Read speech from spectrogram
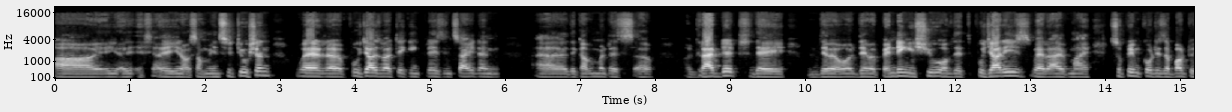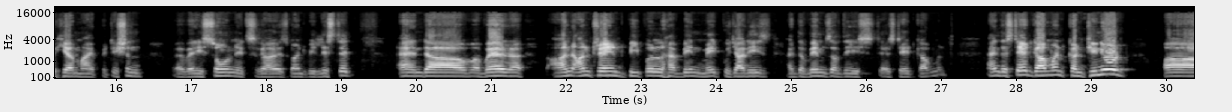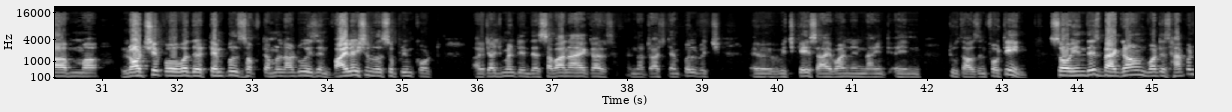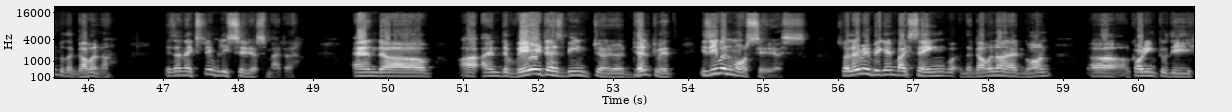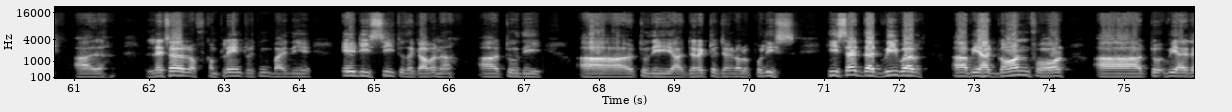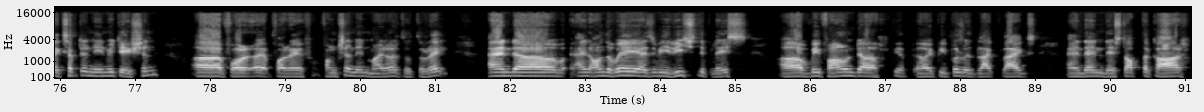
you know, some institution where pujas were taking place inside and uh, the government has uh, grabbed it. They they were, were pending issue of the pujaris, where I my Supreme Court is about to hear my petition uh, very soon. It's it's going to be listed, and where un- untrained people have been made pujaris at the whims of the st- state government. And the state government continued um, uh, lordship over the temples of Tamil Nadu is in violation of the Supreme Court uh, judgment in the Savanayakar Nataraj temple, which uh, which case I won in, 19, in 2014. So, in this background, what has happened to the governor is an extremely serious matter, and uh, uh, and the way it has been uh, dealt with is even more serious. So, let me begin by saying the governor had gone, uh, according to the letter of complaint written by the ADC to the governor, uh, to the uh, to the uh, Director General of Police. He said that we were we had gone for to we had accepted an invitation for for a function in Mayiladuthurai, and and on the way as we reached the place, uh, we found uh, people with black flags, and then they stopped the car.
